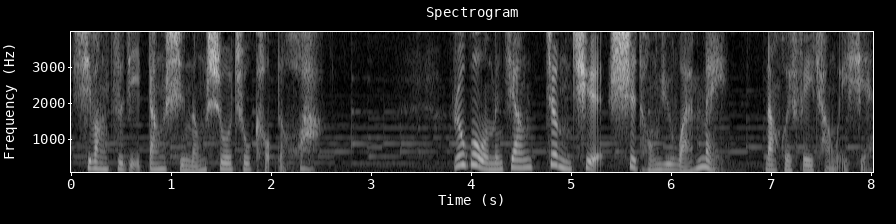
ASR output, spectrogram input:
希望自己当时能说出口的话。如果我们将正确视同于完美，那会非常危险，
